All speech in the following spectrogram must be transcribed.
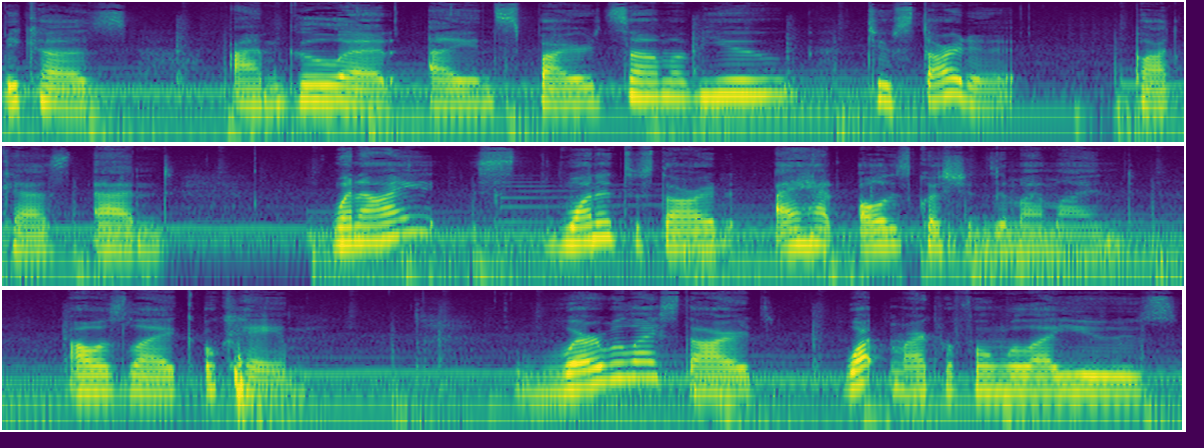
because I'm glad I inspired some of you to start a podcast. And when I wanted to start, I had all these questions in my mind. I was like, okay, where will I start? What microphone will I use?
